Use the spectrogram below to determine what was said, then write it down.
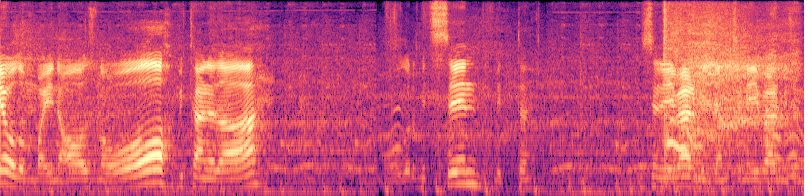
Ye oğlum mayını ağzına. Oh bir tane daha. Olur bitsin. Bitti. Sineği vermeyeceğim. Sineği vermeyeceğim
